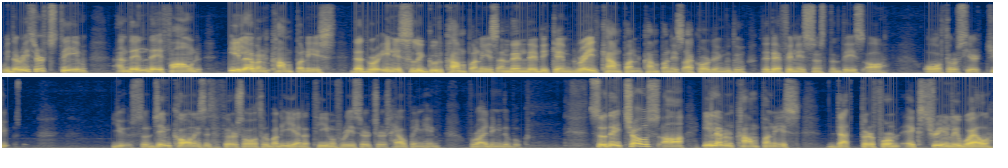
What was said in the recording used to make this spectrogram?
with the research team and then they found 11 companies that were initially good companies and then they became great compan companies according to the definitions that these are authors here use. So Jim Collins is the first author but he had a team of researchers helping him writing the book. So they chose uh, 11 companies that performed extremely well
